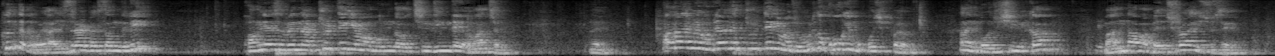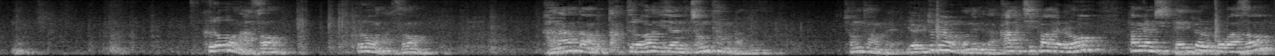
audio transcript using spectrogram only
근데 뭐야? 이스라엘 백성들이 광야에서 맨날 풀떼기만 먹는다고 징징대요. 맞죠? 네. 하나님이 우리한테 풀떼기만 줘. 우리도 고기 먹고 싶어요. 하나님 뭐 주십니까? 만나와 메추라기 주세요. 네. 그러고 나서 그러고 나서 가나안 땅으로 딱 들어가기 전에 정탐을 합니다. 정탐을 해요. 12명을 보냅니다. 각 지파별로 한 명씩 대표를 뽑아서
